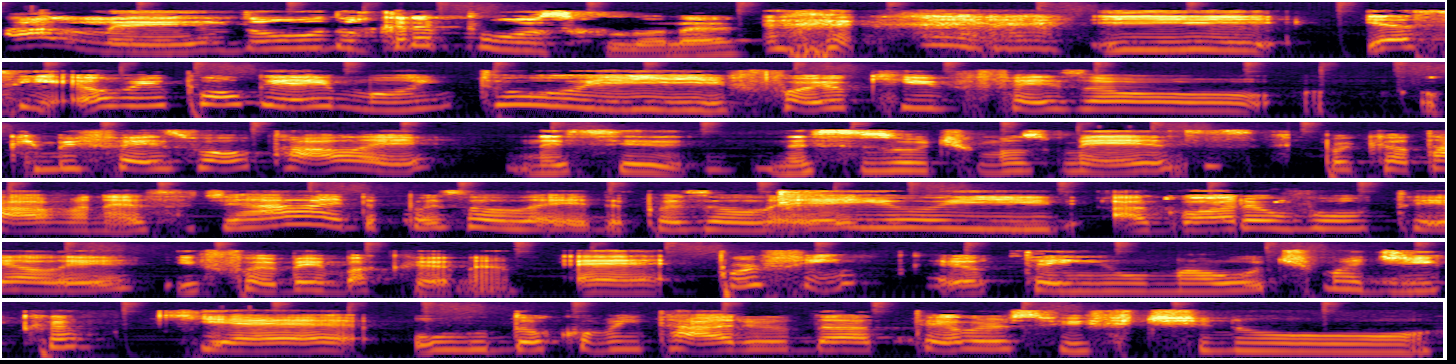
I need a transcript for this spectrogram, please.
além do, do crepúsculo, né? E, e assim, eu me empolguei muito e foi o que fez eu. O que me fez voltar a ler nesse, nesses últimos meses, porque eu tava nessa de, ah, depois eu leio, depois eu leio, e agora eu voltei a ler e foi bem bacana. É, por fim, eu tenho uma última dica, que é o documentário da Taylor Swift no.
